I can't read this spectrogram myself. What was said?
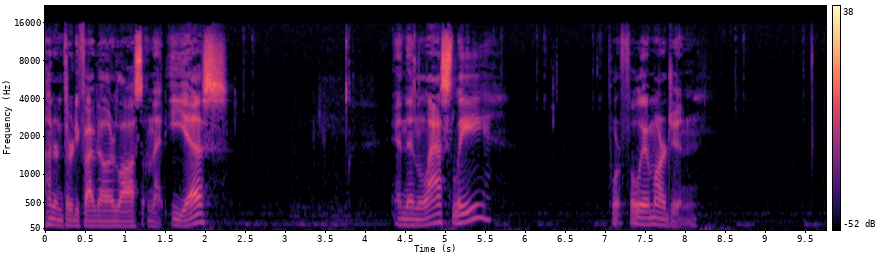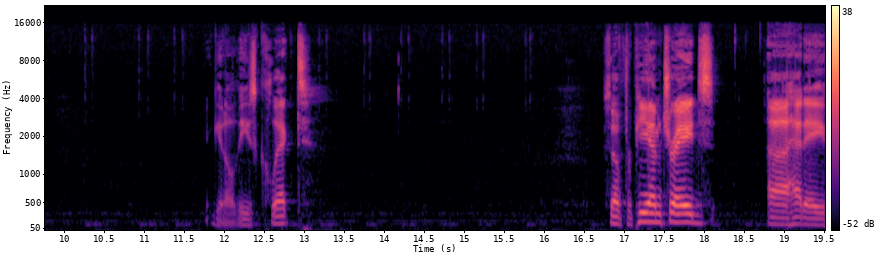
$135 loss on that ES. And then lastly, portfolio margin. Get all these clicked. So for PM trades, uh, had a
